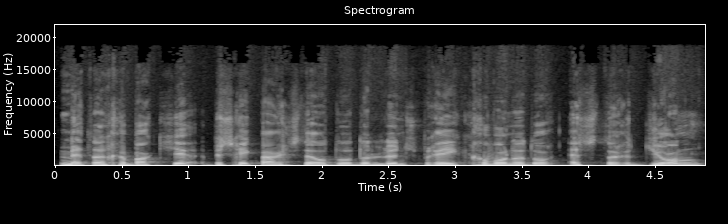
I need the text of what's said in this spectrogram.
met een gebakje. Beschikbaar gesteld door de lunchbreak. Gewonnen door Esther John.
